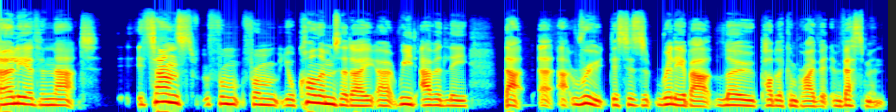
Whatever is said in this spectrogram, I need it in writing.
earlier than that? It sounds from from your columns that I uh, read avidly that uh, at root this is really about low public and private investment.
